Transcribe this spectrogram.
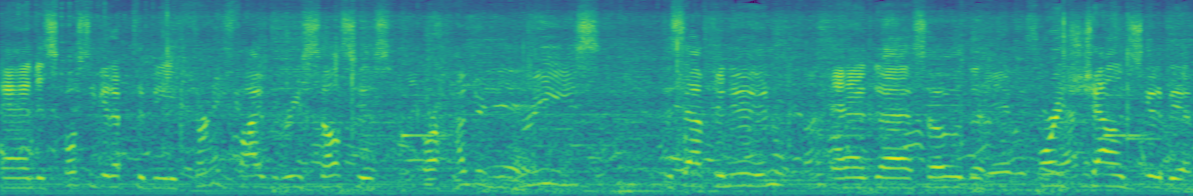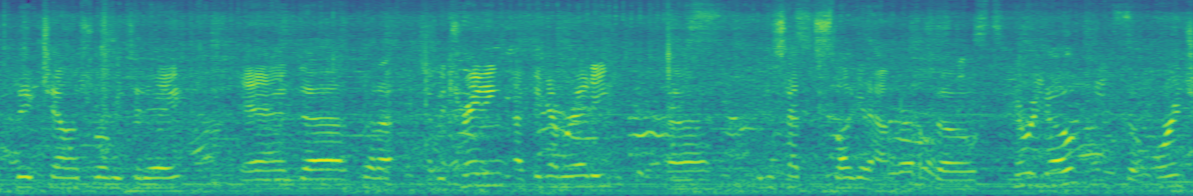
and it's supposed to get up to be 35 degrees Celsius or 100 degrees this afternoon. And uh, so the Orange Challenge is going to be a big challenge for me today. And uh, but I, have been training. I think I'm ready. Uh, we just have to slug it out. So here we go, the Orange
